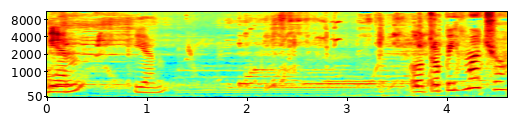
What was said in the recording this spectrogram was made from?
Bien, bien. Otro pismacho.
